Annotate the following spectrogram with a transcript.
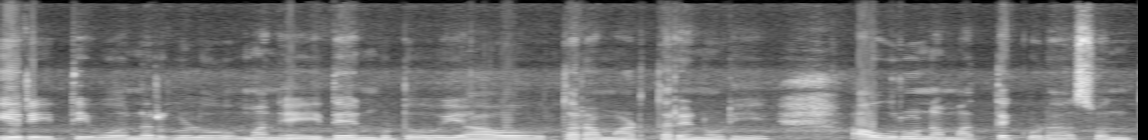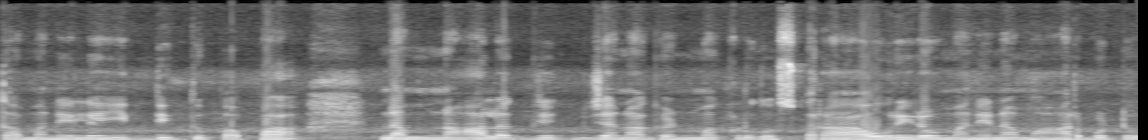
ಈ ರೀತಿ ಓನರ್ಗಳು ಮನೆ ಇದೆ ಅಂದ್ಬಿಟ್ಟು ಯಾವ ಥರ ಮಾಡ್ತಾರೆ ನೋಡಿ. ಅವರು ನಮ್ಮ ಅತ್ತೆ ಕೂಡ ಸ್ವಂತ ಮನೇಲೇ ಇದ್ದಿದ್ದು ಪಾಪ. ನಮ್ಮ ನಾಲ್ಕು ಜನ ಗಂಡು ಮಕ್ಳಿಗೋಸ್ಕರ ಅವರಿರೋ ಮನೇನ ಮಾರ್ಬಿಟ್ಟು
